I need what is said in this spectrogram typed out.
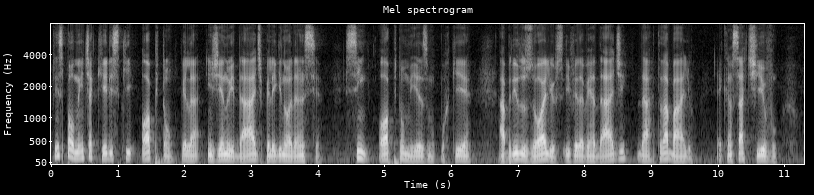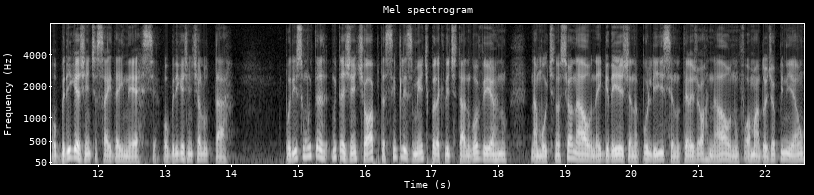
Principalmente aqueles que optam pela ingenuidade, pela ignorância. Sim, optam mesmo, porque abrir os olhos e ver a verdade dá trabalho, é cansativo, obriga a gente a sair da inércia, obriga a gente a lutar. Por isso, muita, muita gente opta simplesmente por acreditar no governo, na multinacional, na igreja, na polícia, no telejornal, num formador de opinião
